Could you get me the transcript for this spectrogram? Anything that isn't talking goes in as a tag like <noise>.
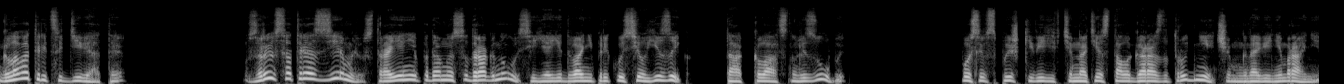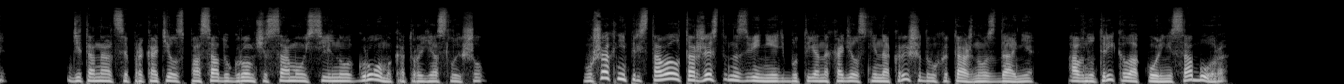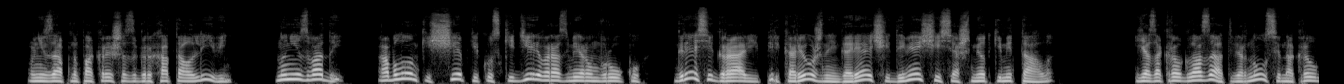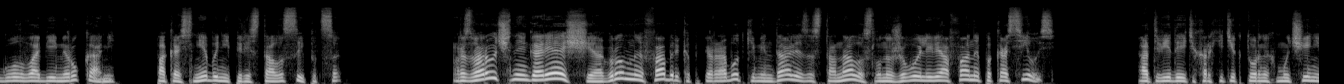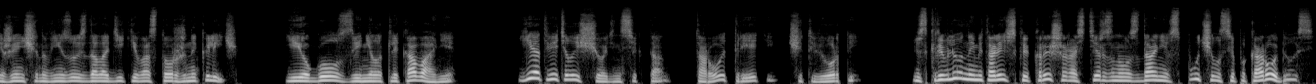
Глава 39. Взрыв сотряс землю, строение подо мной содрогнулось, и я едва не прикусил язык. Так клацнули зубы. После вспышки видеть в темноте стало гораздо труднее, чем мгновением ранее. Детонация прокатилась по саду громче самого сильного грома, который я слышал. В ушах не переставало торжественно звенеть, будто я находился не на крыше двухэтажного здания, а внутри колокольни собора. Внезапно по крыше загрохотал ливень, но не из воды. Обломки, щепки, куски дерева размером в руку, грязь и гравий, перекореженные, горячие, дымящиеся ошметки металла. Я закрыл глаза, отвернулся и накрыл голову обеими руками, пока с неба не перестало сыпаться. Развороченная и горящая, огромная фабрика по переработке миндаля застонала, словно живой левиафан, и покосилась. От вида этих архитектурных мучений женщина внизу издала дикий восторженный клич. Ее голос звенел от ликования. Ей ответил еще один сектант второй, третий, четвертый. Искривленная металлическая крыша растерзанного здания вспучилась и покоробилась.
